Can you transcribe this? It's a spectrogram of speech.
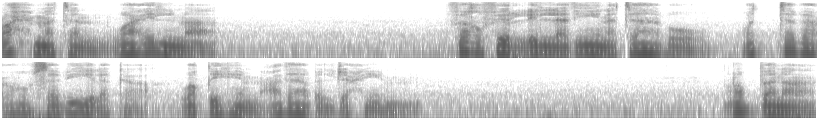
رحمة وعلما. فاغفر للذين تابوا واتبعوا سبيلك وقهم عذاب الجحيم. ربنا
